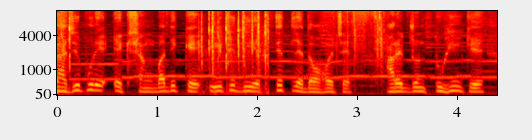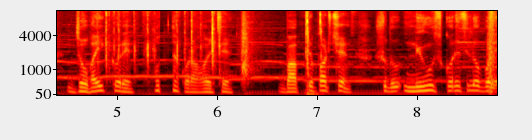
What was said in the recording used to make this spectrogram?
গাজীপুরে এক সাংবাদিককে ইটি দিয়ে তেতলে দেওয়া হয়েছে। আরেকজন তুহিনকে জবাই করে হত্যা করা হয়েছে। ভাবতে পারছেন, শুধু নিউজ করেছিল বলে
